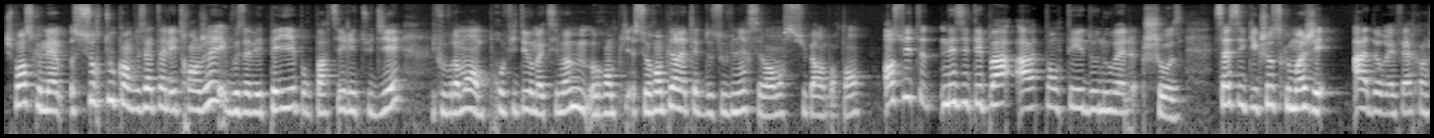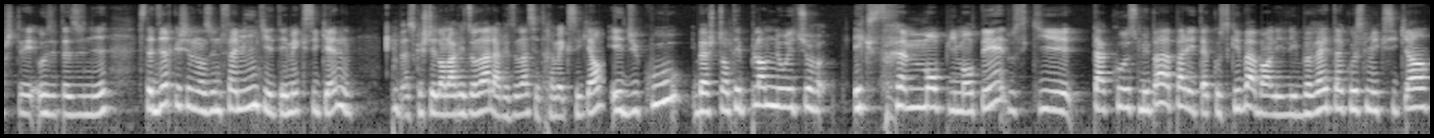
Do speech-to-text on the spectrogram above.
je pense que même, surtout quand vous êtes à l'étranger et que vous avez payé pour partir étudier, il faut vraiment en profiter au maximum, se remplir la tête de souvenirs, c'est vraiment super important. Ensuite, n'hésitez pas à tenter de nouvelles choses. Ça, c'est quelque chose que moi j'ai adoré faire quand j'étais aux États-Unis. C'est-à-dire que j'étais dans une famille qui était mexicaine parce que j'étais dans l'Arizona, l'Arizona c'est très mexicain, et du coup, bah, je tentais plein de nourriture extrêmement pimenté. Tout ce qui est tacos, mais pas, pas les tacos kebab, hein, les, vrais tacos mexicains.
